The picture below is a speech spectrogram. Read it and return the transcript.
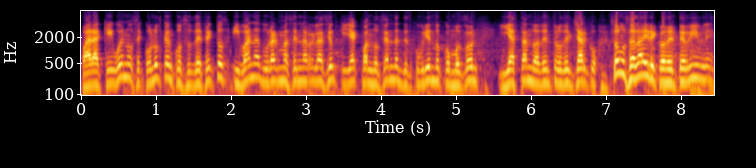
para que, bueno, se conozcan con sus defectos y van a durar más en la relación que ya cuando se andan descubriendo cómo son y ya estando adentro del charco. Somos al aire con el terrible.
